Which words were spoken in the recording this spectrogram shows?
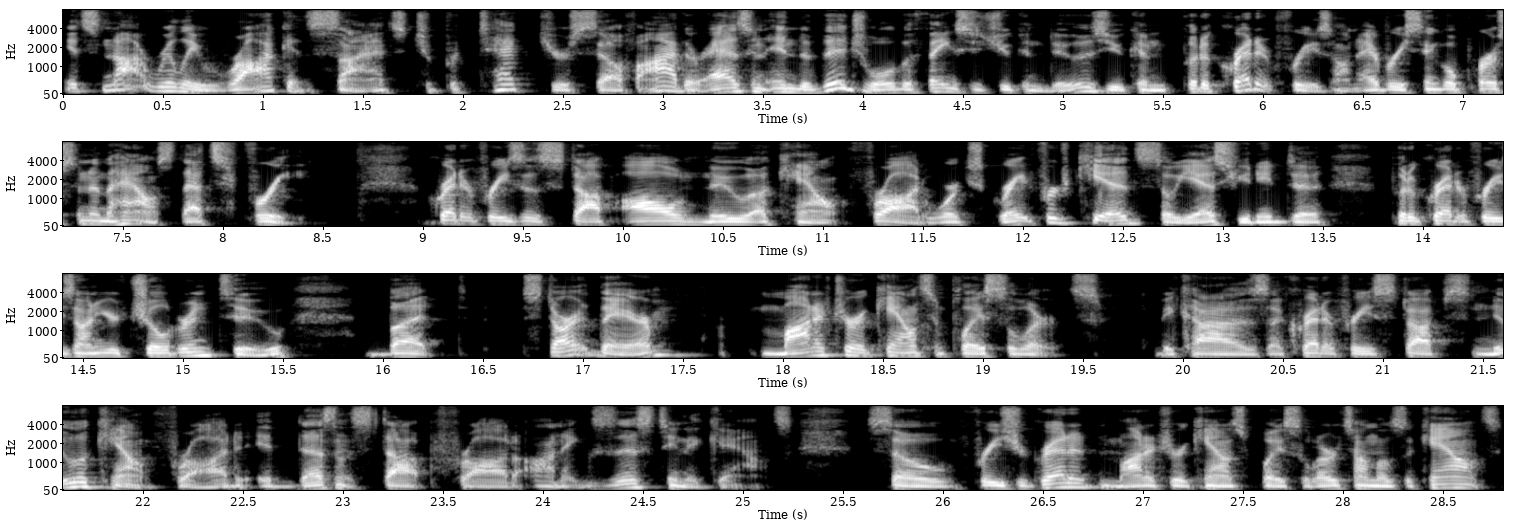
It's not really rocket science to protect yourself either. As an individual, the things that you can do is you can put a credit freeze on every single person in the house. That's free. Credit freezes stop all new account fraud. Works great for kids. So, yes, you need to put a credit freeze on your children too. But start there, monitor accounts and place alerts because a credit freeze stops new account fraud. It doesn't stop fraud on existing accounts. So freeze your credit, monitor accounts, place alerts on those accounts,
